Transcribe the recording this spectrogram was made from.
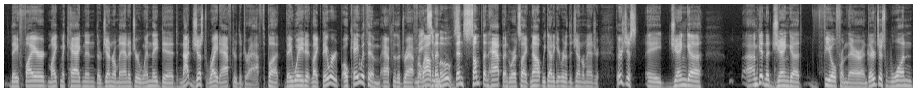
they fired Mike Maccagnan, their general manager, when they did, not just right after the draft, but they waited. Like they were okay with him after the draft for Made a while. some then, moves. then something happened where it's like, no, we got to get rid of the general manager. There's just a Jenga. I'm getting a Jenga feel from there, and there's just one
